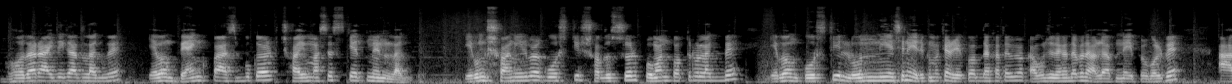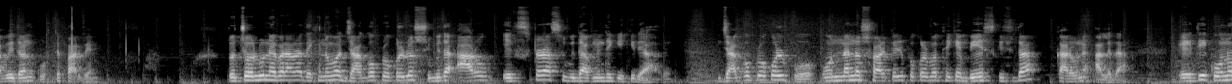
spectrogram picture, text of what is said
ভোটার আইডি কার্ড লাগবে এবং ব্যাংক পাসবুকের ছয় মাসের স্টেটমেন্ট লাগবে এবং স্বনির্ভর গোষ্ঠীর সদস্যর প্রমাণপত্র লাগবে এবং গোষ্ঠীর লোন নিয়েছেন, এরকম একটা রেকর্ড দেখাতে হবে বা কাগজে দেখাতে হবে, তাহলে আপনি এই প্রকল্পে আবেদন করতে পারবেন। তো চলুন এবার আমরা দেখে নেব জাগো প্রকল্পের সুবিধা, আরও এক্সট্রা সুবিধা আপনাদের কী কী দেওয়া হবে। জাগো প্রকল্প অন্যান্য সরকারি প্রকল্প থেকে বেশ কিছুটা কারণে আলাদা। এটি কোনো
